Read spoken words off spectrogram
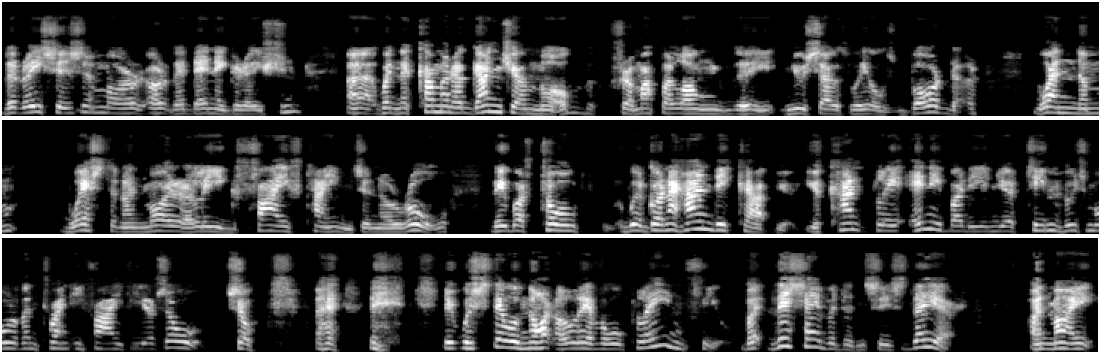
the racism or, or the denigration, uh, when the Ganja mob from up along the New South Wales border won the Western and Moira League five times in a row, they were told, We're going to handicap you. You can't play anybody in your team who's more than 25 years old. So uh, it was still not a level playing field. But this evidence is there. And my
